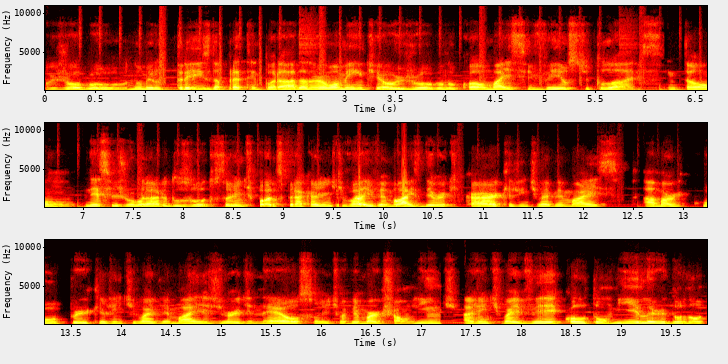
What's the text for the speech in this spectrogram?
O jogo número 3 da pré-temporada normalmente é o jogo no qual mais se vê os titulares. Então, nesse jogo, horário dos outros, a gente pode esperar que a gente vai ver mais Derek Carr, que a gente vai ver mais Amari Cooper, que a gente vai ver mais Jordan Nelson, a gente vai ver Marshall Lynch, a gente vai ver Colton Miller, Donald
